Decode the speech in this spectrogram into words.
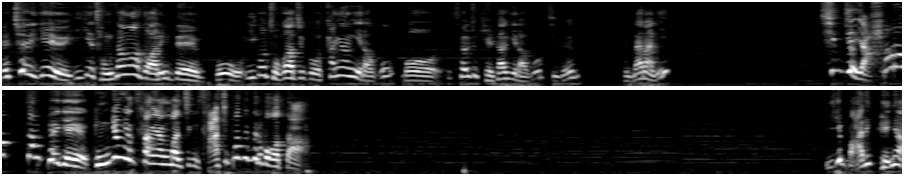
애초에 이게 이게 정상화도 아닌데 뭐 이거 줘가지고 상향이라고? 뭐 설주 개사기라고 지금 나라니? 심지어 야 하락장팩에 공격력 상향만 지금 40%를 먹었다. 이게 말이 되냐?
